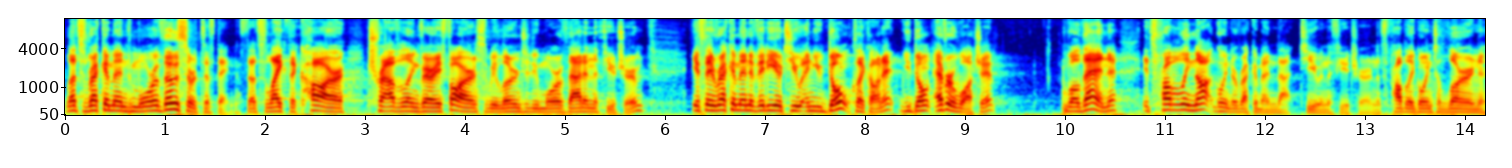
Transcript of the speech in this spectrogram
let's recommend more of those sorts of things. That's like the car traveling very far, so we learn to do more of that in the future. If they recommend a video to you and you don't click on it, you don't ever watch it, well, then it's probably not going to recommend that to you in the future, and it's probably going to learn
